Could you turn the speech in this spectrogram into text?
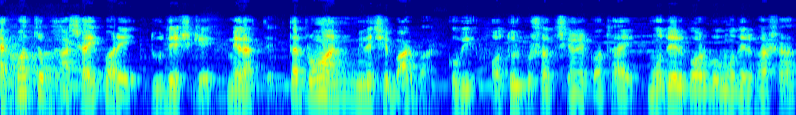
একমাত্র ভাষাই পারে দু দেশকে মেলাতে। তার প্রমাণ মিলেছে বারবার। কবি অতুল প্রসাদ সেনের কথায়, মোদের গর্ব, মোদের ভাষা,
